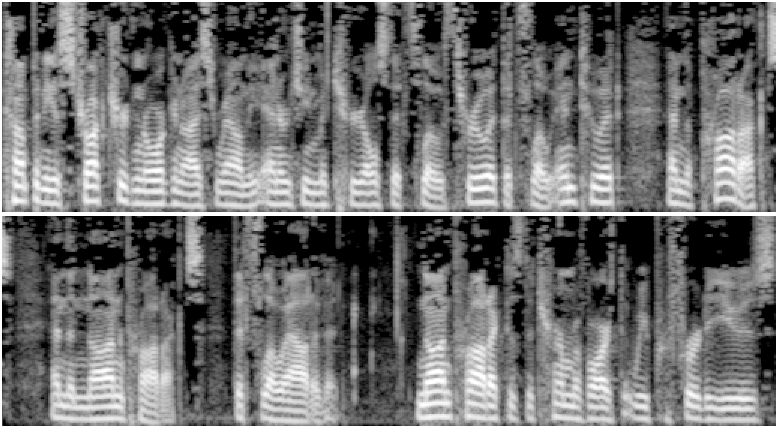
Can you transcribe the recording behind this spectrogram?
company is structured and organized around the energy and materials that flow through it, that flow into it, and the products and the non products that flow out of it. Non product is the term of art that we prefer to use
